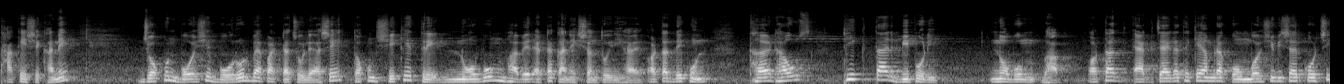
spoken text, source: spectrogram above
থাকে সেখানে। যখন বয়সে বড়োর ব্যাপারটা চলে আসে, তখন সেক্ষেত্রে নবম ভাবের একটা কানেকশান তৈরি হয়। অর্থাৎ দেখুন থার্ড হাউস ঠিক তার বিপরীত নবম ভাব। অর্থাৎ এক জায়গা থেকে আমরা কম বয়সী বিচার করছি,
